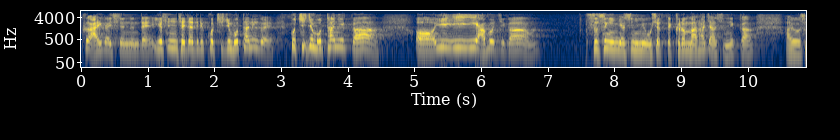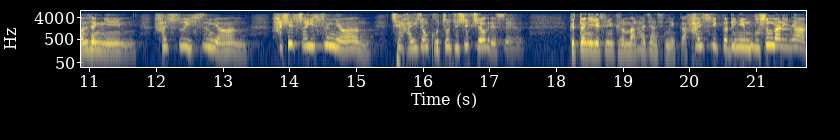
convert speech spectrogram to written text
그 아이가 있었는데 예수님 제자들이 고치지 못하는 거예요. 고치지 못하니까 어, 이, 이, 이 아버지가 스승인 예수님이 오셨을 때 그런 말 하지 않습니까? 아유 선생님 할 수 있으면 하실 수 있으면 제 아이 좀 고쳐 주십시오 그랬어요. 그랬더니 예수님 그런 말 하지 않습니까? 할 수 있거든요. 무슨 말이냐?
